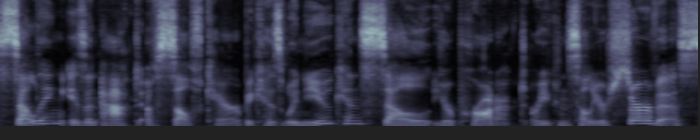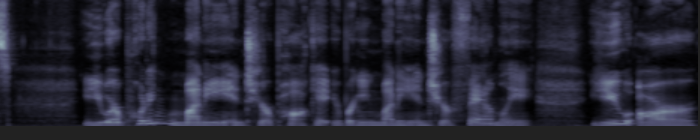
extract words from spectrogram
Selling is an act of self care because when you can sell your product or you can sell your service, you are putting money into your pocket. You're bringing money into your family. You are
